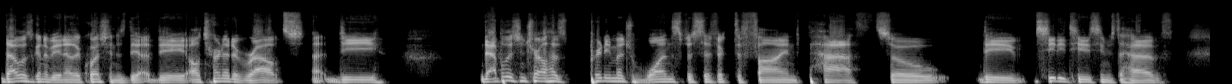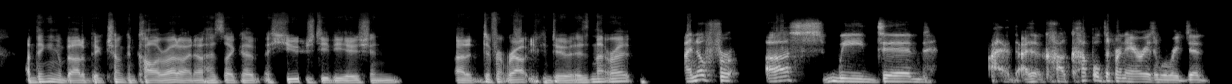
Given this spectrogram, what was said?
that was going to be another question is the the alternative routes uh, the the Appalachian Trail has pretty much one specific defined path so the CDT seems to have I'm thinking about a big chunk in Colorado. I know has like a, a huge deviation, a different route you can do. Isn't that right? I know for us, we did a couple different areas where we did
